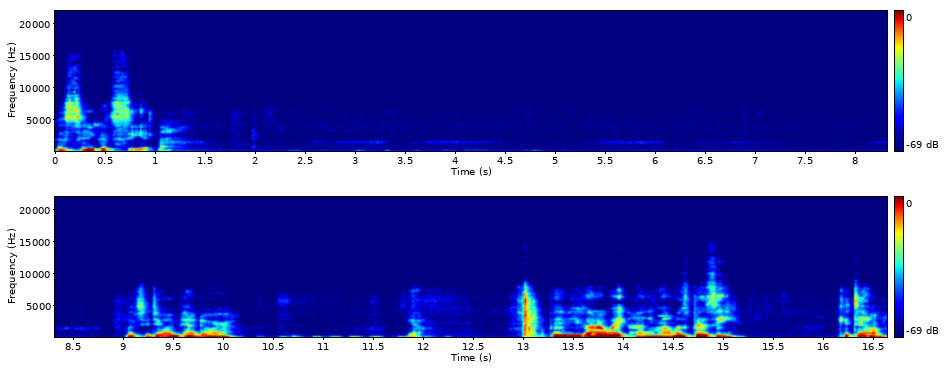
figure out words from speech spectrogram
just so you could see it. What you doing, Pandora? Yeah. Baby, you gotta wait, honey. Mama's busy. Get down.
